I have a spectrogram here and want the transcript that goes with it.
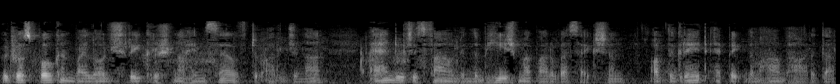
which was spoken by Lord Sri Krishna himself to Arjuna and which is found in the Bhishma Parva section of the great epic, the Mahabharata,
